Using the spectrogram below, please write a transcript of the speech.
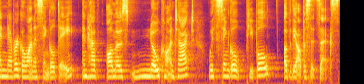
and never go on a single date and have almost no contact with single people of the opposite sex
